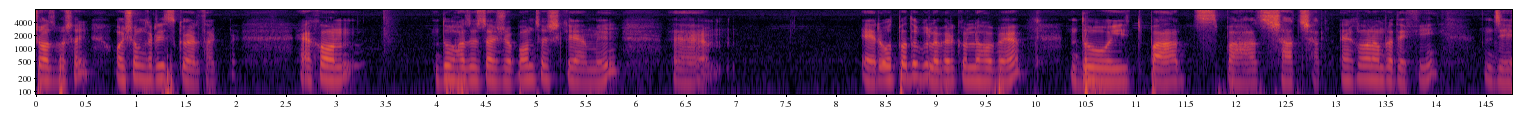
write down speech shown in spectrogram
সহজ ভাষায় ওই সংখ্যাটি স্কোয়ার থাকবে। এখন দু হাজার চারশো পঞ্চাশকে আমি এর উৎপাদকগুলো বের করলে হবে দুই, পাঁচ পাঁচ, সাত সাত। এখন আমরা দেখি যে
